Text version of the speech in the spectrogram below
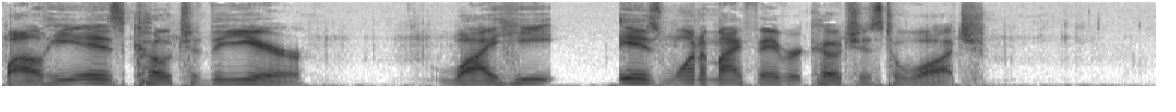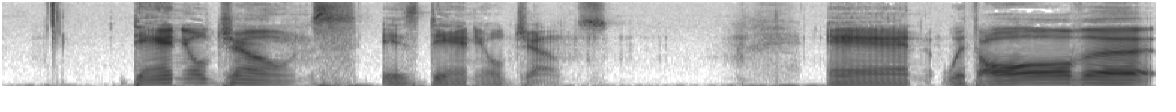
while he is coach of the year, why he is one of my favorite coaches to watch. Daniel Jones is Daniel Jones. And with all the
